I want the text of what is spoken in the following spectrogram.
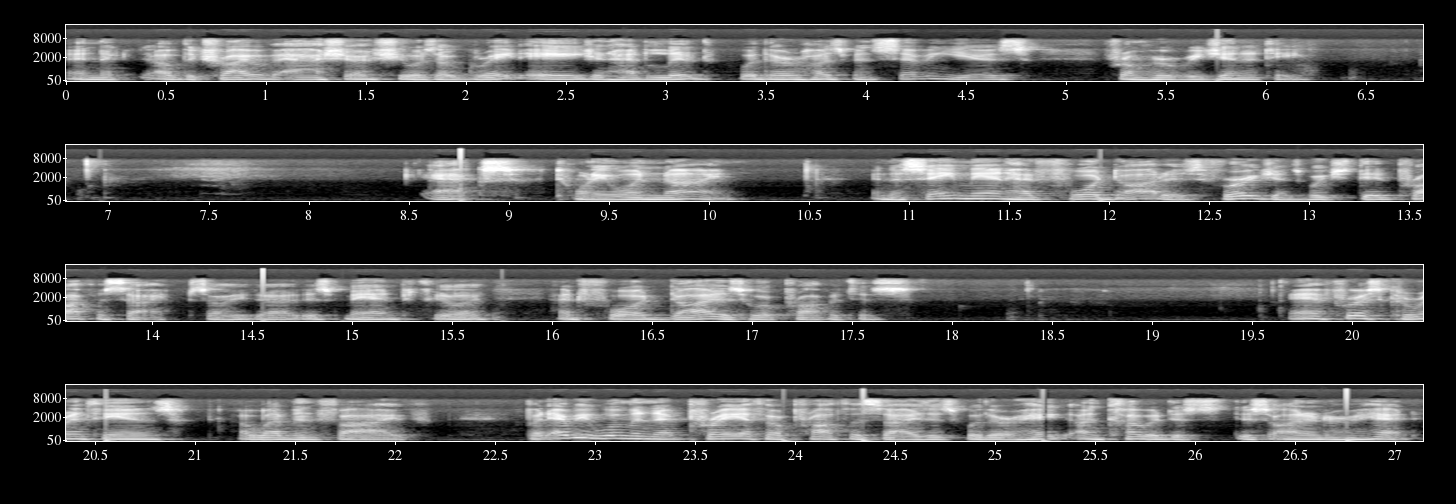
and the, of the tribe of Asher. She was of great age and had lived with her husband seven years from her virginity. Acts 21 9. And the same man had four daughters, virgins, which did prophesy. So uh, this man, particularly, had four daughters who were prophetess. And 1 Corinthians 11 5. But every woman that prayeth or prophesieth with her head uncovered dis- dishonored her head,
